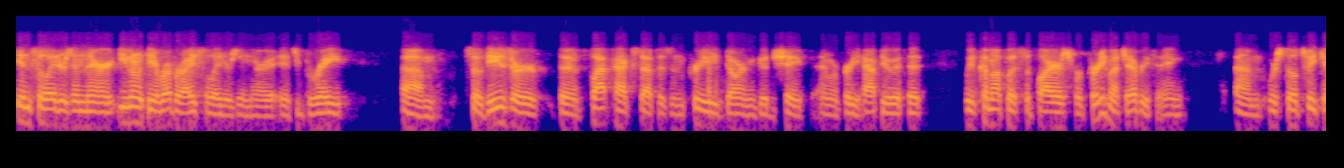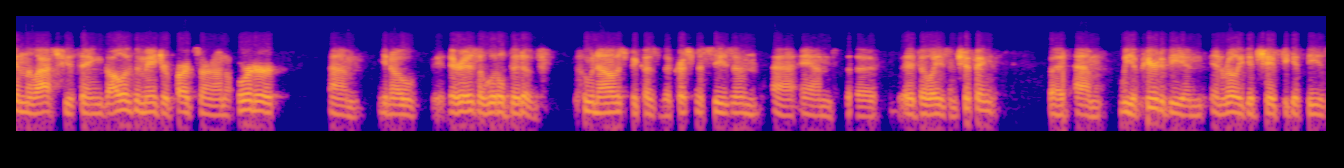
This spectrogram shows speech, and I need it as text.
insulators in there. Even with the rubber isolators in there, it's great. Um, so these are the flat pack stuff is in pretty darn good shape, and we're pretty happy with it we've come up with suppliers for pretty much everything. Um, we're still tweaking the last few things. All of the major parts are on order. Um, you know, there is a little bit of who knows because of the Christmas season uh, and the, the delays in shipping. But um, we appear to be in, in really good shape to get these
